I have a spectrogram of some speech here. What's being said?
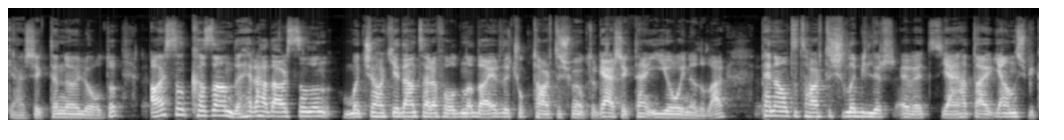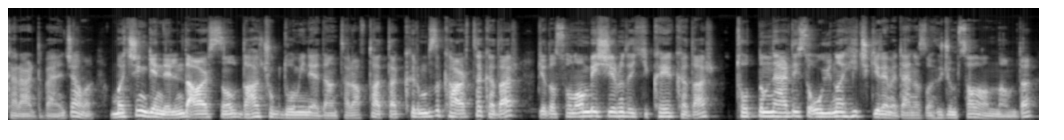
Gerçekten öyle oldu. Arsenal kazandı. Herhalde Arsenal'ın maçı hak eden taraf olduğuna dair de çok tartışma yoktur. Gerçekten iyi oynadılar. Penaltı tartışılabilir evet. Yani hatta yanlış bir karardı bence ama maçın genelinde Arsenal daha çok domine eden tarafta. Hatta kırmızı karta kadar ya da son 15-20 dakikaya kadar Tottenham neredeyse oyuna hiç giremedi en azından hücumsal anlamda.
